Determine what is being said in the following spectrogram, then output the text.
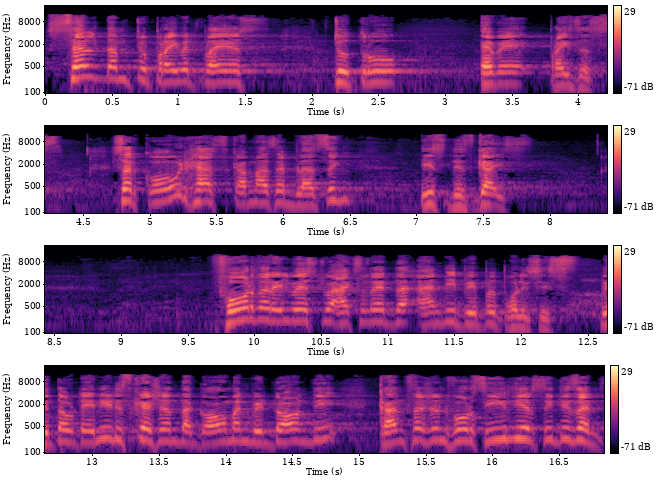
sell them to private players to throw away prices. Sir, COVID has come as a blessing, is disguise for the railways to accelerate the anti-people policies. Without any discussion, the government withdrawn the concession for senior citizens.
